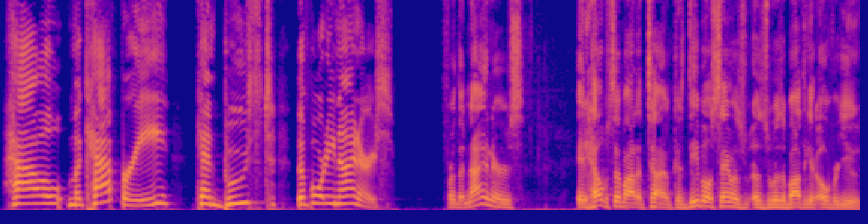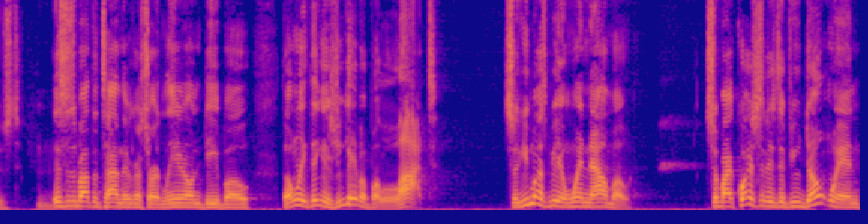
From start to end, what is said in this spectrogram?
How McCaffrey can boost the 49ers. For the Niners, it helps them out of time because Deebo Samuel was, was, about to get overused. Mm-hmm. This is about the time they're going to start leaning on Deebo. The only thing is, you gave up a lot. So you must be in win now mode. So my question is if you don't win,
